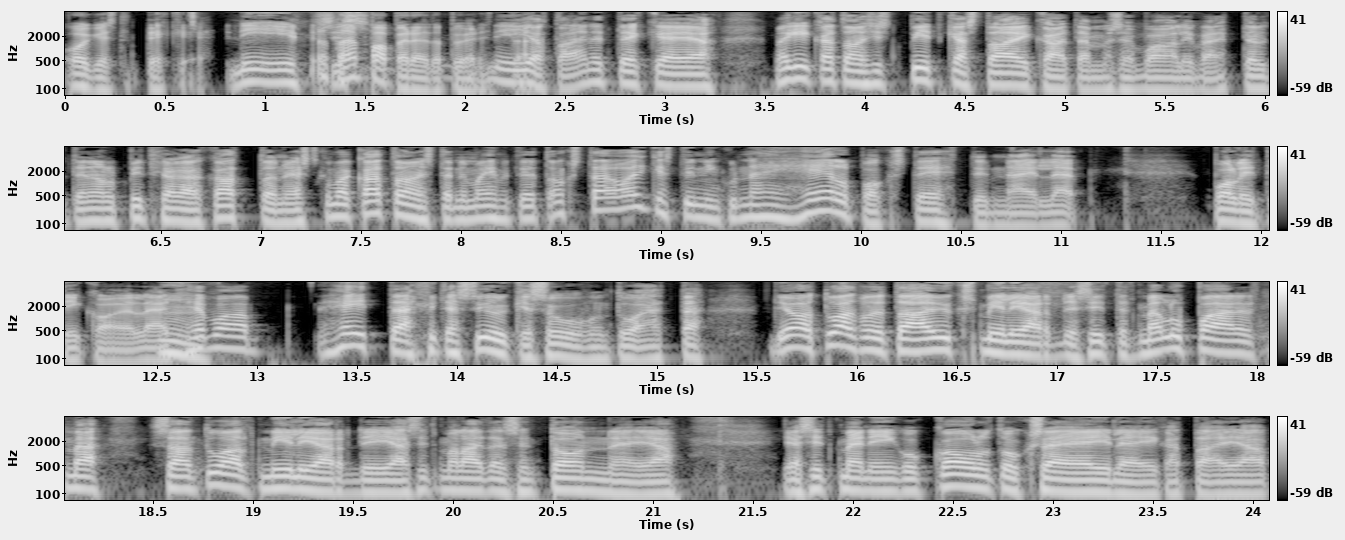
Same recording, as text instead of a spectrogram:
oikeasti tekee. Niin, jotain siis, papereita pyörittää. Niin, jotain ne tekee. Ja mäkin katsoin siis pitkästä aikaa tämmöisen vaaliväittelyn. En ollut pitkään aikaa katsonut. Ja sitten kun mä katsoin sitä, niin mä ihmettelin, että onko tämä oikeasti niin kuin näin helpoksi tehty näille politikoille. Että mm. he vaan heittää mitä sylki suuhun tuo, että joo, tuolta otetaan yksi miljardi sitten, että mä lupaan, että mä saan tuolta miljardia ja sitten mä laitan sen tonne ja, ja sitten me niinku koulutukseen ei leikata ja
